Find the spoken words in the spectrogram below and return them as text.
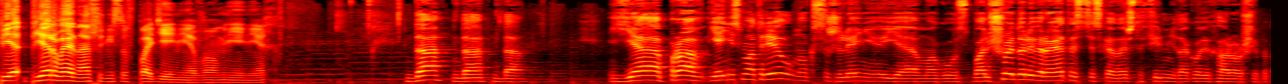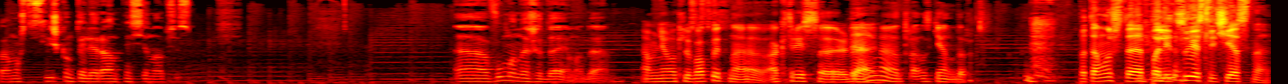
пе- первое наше несовпадение во мнениях. Да, да, да. Я прав, я не смотрел, но, к сожалению, я могу с большой долей вероятности сказать, что фильм не такой и хороший, потому что слишком толерантный синопсис. А, Вумен ожидаемо, да. А мне вот любопытно, актриса Да. реально трансгендер? Потому что по лицу, если честно.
